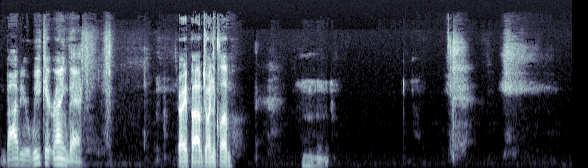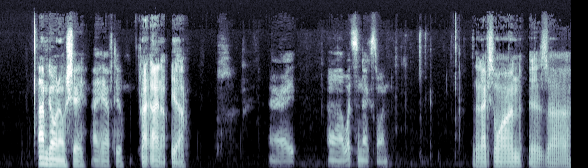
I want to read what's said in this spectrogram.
Bob, you're weak at running back. All right, Bob, join the club. Hmm. I'm going O'Shea. I have to. I, I know. Yeah. All right. Uh, what's the next one? The next one is uh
